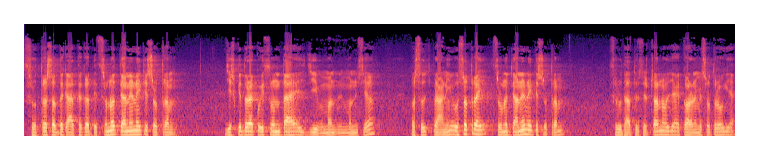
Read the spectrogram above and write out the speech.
श्रोत्र शब्द का अर्थ करते सुनोत्य अनैति श्रोत्रम। जिसके द्वारा कोई सुनता है जीव मन, मनुष्य पशु प्राणी वो श्रोत्र है। श्रोणते अनैति श्रोत्रम। श्रु धातु से टन हो जाए कर्ण में श्रोत्र हो गया।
